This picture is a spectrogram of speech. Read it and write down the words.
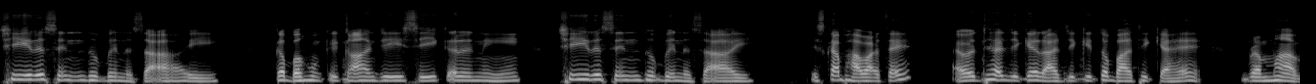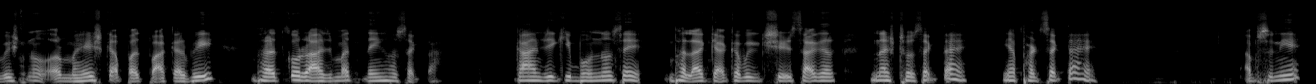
क्षीर सिंधु बिन साई। कबहू की कांजी सी करनी क्षीर सिंधु बिन साई। इसका भावार्थ है, अयोध्या जी के राज्य की तो बात ही क्या है? ब्रह्मा, विष्णु और महेश का पद पाकर भी भरत को राजमत नहीं हो सकता। कांजी की बूंदों से भला क्या कभी क्षीर सागर नष्ट हो सकता है या फट सकता है? अब सुनिए,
